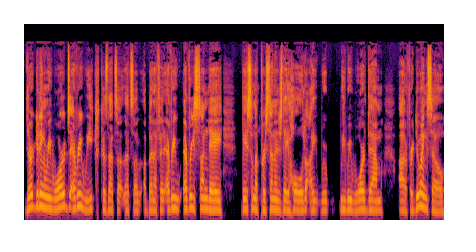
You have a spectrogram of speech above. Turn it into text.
they're getting rewards every week because that's a that's a, a, benefit every every Sunday based on the percentage they hold. I we reward them uh, for doing so,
